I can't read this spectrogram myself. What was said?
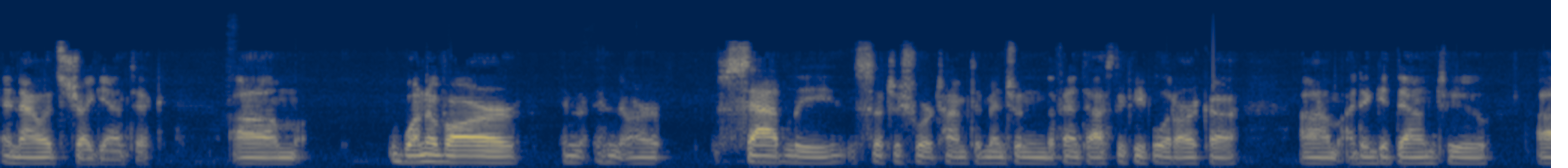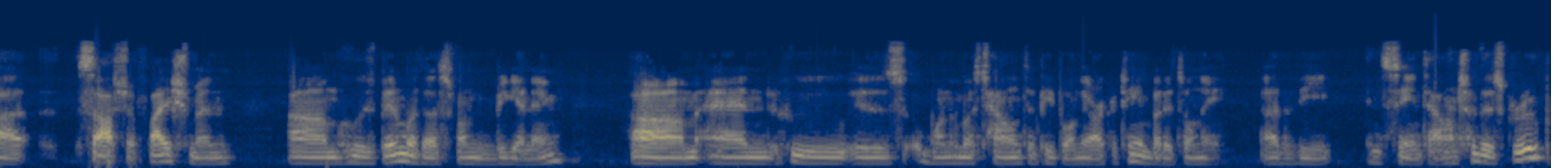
and now it's gigantic. Um, one of our in, in our sadly such a short time to mention the fantastic people at Arca. Um, I didn't get down to uh, Sasha Fleischman, um, who's been with us from the beginning um, and who is one of the most talented people on the Arca team, but it's only of the insane talent of this group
